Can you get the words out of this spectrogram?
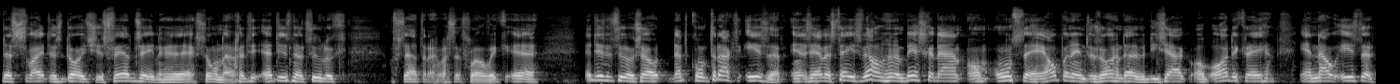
de Zweites Deutsches Fernsehen gezegd zondag. Het, is natuurlijk, of zaterdag was het geloof ik. eh, het is natuurlijk zo, dat contract is er. En ze hebben steeds wel hun best gedaan om ons te helpen en te zorgen dat we die zaak op orde kregen. En nou is er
